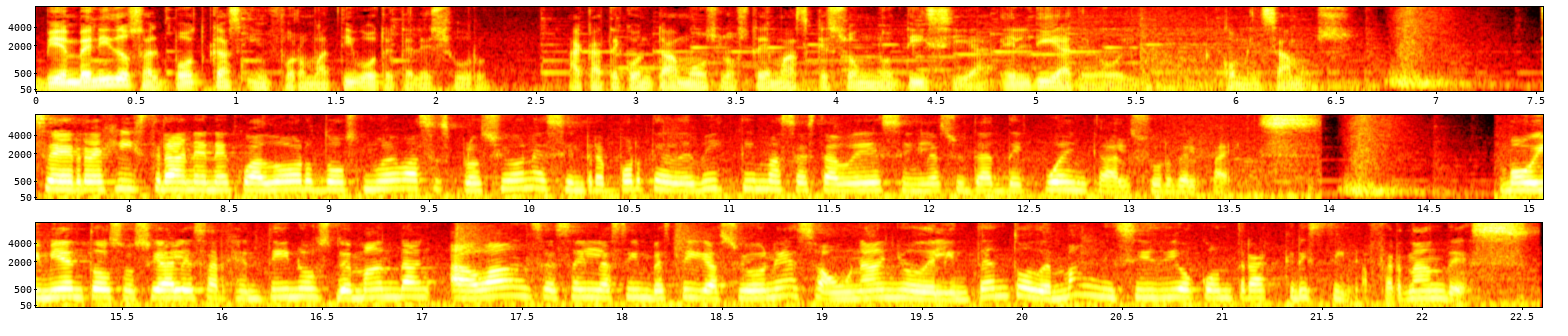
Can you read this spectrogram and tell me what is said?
Bienvenidos al podcast informativo de Telesur. Acá te contamos los temas que son noticia el día de hoy. Comenzamos. Se registran en Ecuador dos nuevas explosiones sin reporte de víctimas, esta vez en la ciudad de Cuenca, al sur del país. Movimientos sociales argentinos demandan avances en las investigaciones a un año del intento de magnicidio contra Cristina Fernández.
